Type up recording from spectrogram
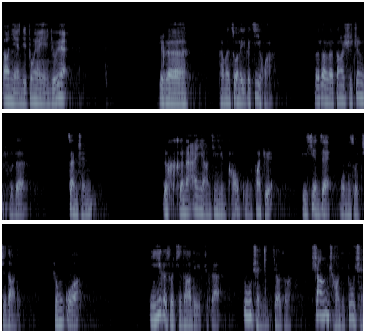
当年的中央研究院，这个他们做了一个计划，得到了当时政府的赞成，就河南安阳进行考古发掘，就现在我们所知道的。中国第一个所知道的这个都城叫做商朝的都城，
